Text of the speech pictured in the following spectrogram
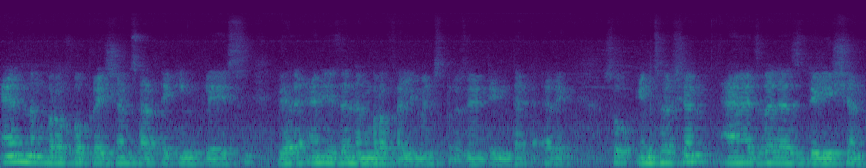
n number of operations are taking place where n is the number of elements present in that array so insertion as well as deletion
